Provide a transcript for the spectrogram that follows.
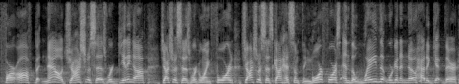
far off. But now, Joshua says we're getting up. Joshua says we're going forward. Joshua says God has something more for us. And the way that we're going to know how to get there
